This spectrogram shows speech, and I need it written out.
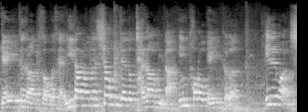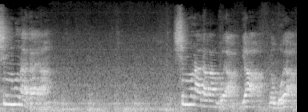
인터로게이트라고 써보세요. 이 단어는 시험 문제도 잘 나옵니다. 인터로게이트. 1번 신문하다야. 신문하다가 뭐야? 야, 너 뭐야?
